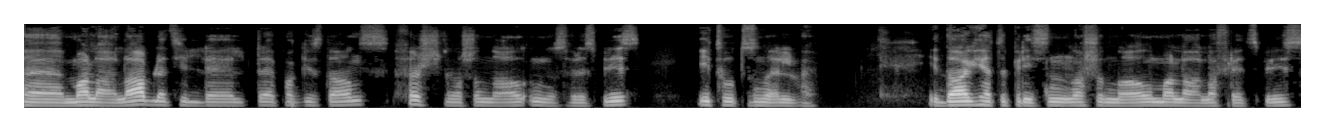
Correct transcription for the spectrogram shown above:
Eh, Malala ble tildelt eh, Pakistans første nasjonal ungdomsfredspris i 2011. I dag heter prisen Nasjonal Malala fredspris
